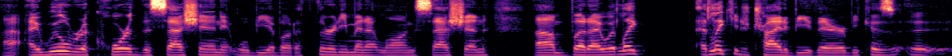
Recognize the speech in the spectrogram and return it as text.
Uh, I will record the session. It will be about a 30 minute long session, um, but I would like I'd like you to try to be there because uh,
